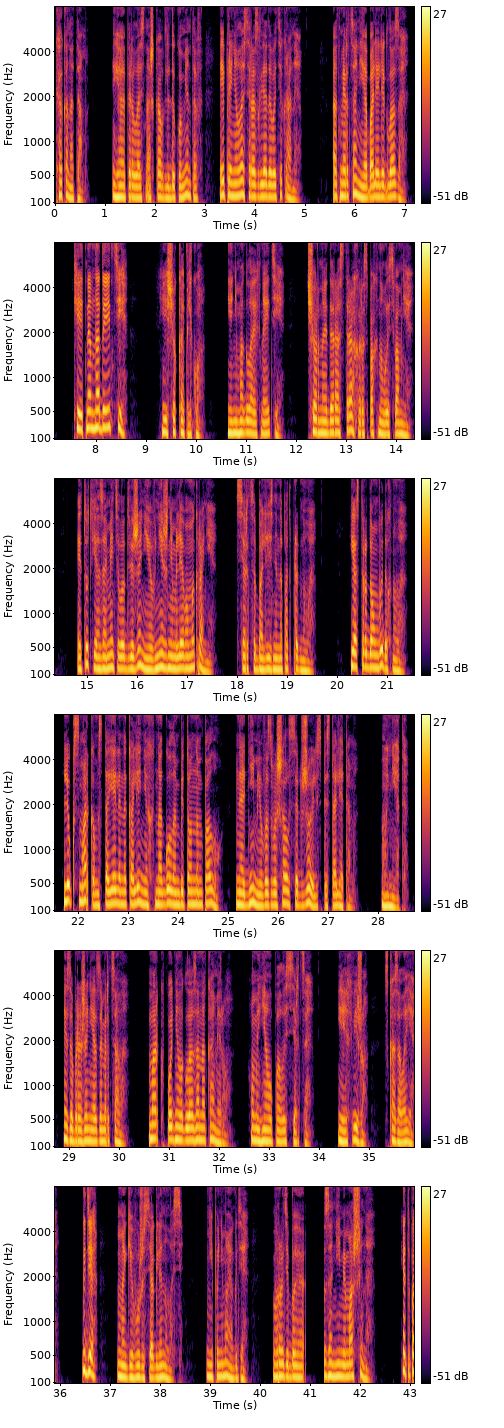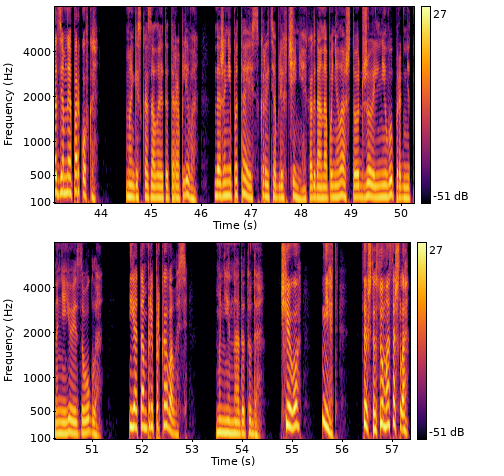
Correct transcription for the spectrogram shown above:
Как она там? Я оперлась на шкаф для документов и принялась разглядывать экраны. От мерцания болели глаза. «Кейт, нам надо идти!» Еще капельку. Я не могла их найти. Черная дыра страха распахнулась во мне. И тут я заметила движение в нижнем левом экране. Сердце болезненно подпрыгнуло. Я с трудом выдохнула. Люк с Марком стояли на коленях на голом бетонном полу. Над ними возвышался Джоэль с пистолетом. О нет, изображение замерцало. Марк поднял глаза на камеру. У меня упало сердце. «Я их вижу», — сказала я. «Где?» Мэгги в ужасе оглянулась. Не понимаю, где. Вроде бы за ними машина. Это подземная парковка. Мэгги сказала это торопливо, даже не пытаясь скрыть облегчение, когда она поняла, что Джоэль не выпрыгнет на нее из-за угла. Я там припарковалась. Мне надо туда. Чего? Нет. Ты что, с ума сошла?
